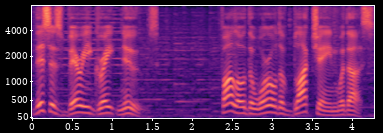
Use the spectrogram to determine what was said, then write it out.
This is very great news. Follow the world of blockchain with us.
